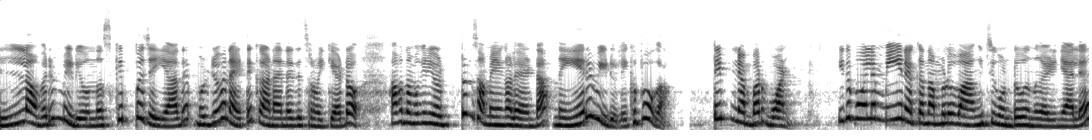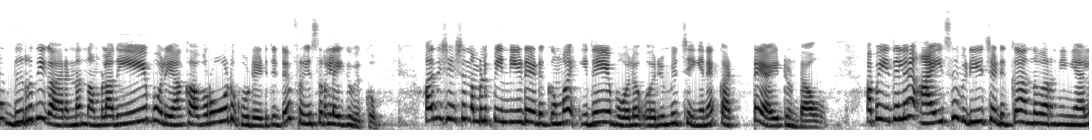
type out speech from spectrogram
എല്ലാവരും വീഡിയോ ഒന്ന് സ്കിപ്പ് ചെയ്യാതെ മുഴുവനായിട്ട് കാണാനായിട്ട് ശ്രമിക്കുക കേട്ടോ. അപ്പോൾ നമുക്കിനി ഒട്ടും സമയം കളയേണ്ട. നേരെ വീഡിയോയിലേക്ക് പോകാം. ടിപ്പ് നമ്പർ വൺ ഇതുപോലെ മീനൊക്കെ നമ്മൾ വാങ്ങിച്ച് കൊണ്ടുവന്ന് കഴിഞ്ഞാൽ ധൃതി കാരണം നമ്മൾ അതേപോലെ ആ കവറോട് കൂടി എടുത്തിട്ട് ഫ്രീസറിലേക്ക് വെക്കും. അതിനുശേഷം നമ്മൾ പിന്നീട് എടുക്കുമ്പോൾ ഇതേപോലെ ഒരുമിച്ച് ഇങ്ങനെ കട്ടയായിട്ടുണ്ടാവും. അപ്പോൾ ഇതിൽ ഐസ് പിടിയിച്ചെടുക്കുക എന്ന് പറഞ്ഞു കഴിഞ്ഞാൽ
